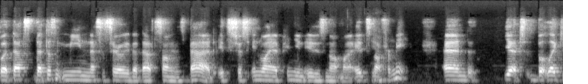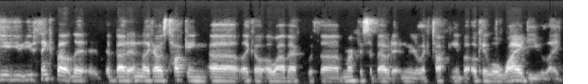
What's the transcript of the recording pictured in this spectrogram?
but that's that doesn't mean necessarily that that song is bad. It's just, in my opinion, it is not my, it's Yeah. not for me. And yet, but like you, you, you think about it, about it, and like I was talking uh, like a, a while back with uh, Marcus about it, and we were like talking about, okay, well, why do you like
